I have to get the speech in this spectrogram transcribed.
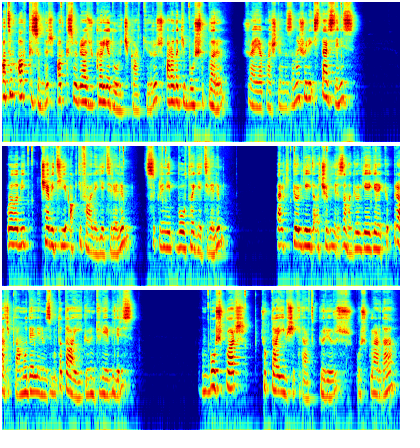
Bottom alt kısımdır. Alt kısmı biraz yukarıya doğru çıkartıyoruz. Aradaki boşlukları şuraya yaklaştığımız zaman şöyle isterseniz burada bir cavity'yi aktif hale getirelim. Screen'i bold'a getirelim. Belki gölgeyi de açabiliriz ama gölgeye gerek yok. Birazcık daha modellerimizi burada daha iyi görüntüleyebiliriz. Boşluklar çok daha iyi bir şekilde artık görüyoruz. Boşluklarda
